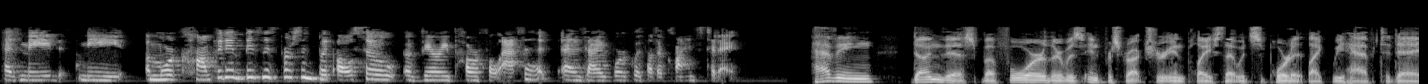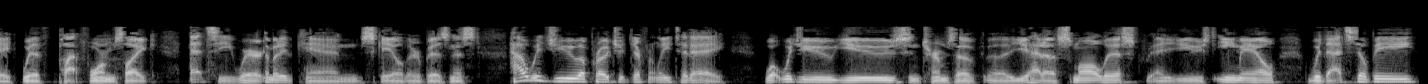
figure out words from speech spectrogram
has made me a more confident business person, but also a very powerful asset as I work with other clients today. Having done this before there was infrastructure in place that would support it like we have today with platforms like Etsy where somebody can scale their business. How would you approach it differently today? What would you use in terms of uh, you had a small list and you used email? Would that still be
